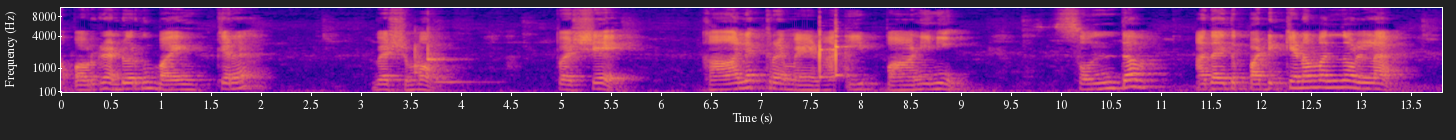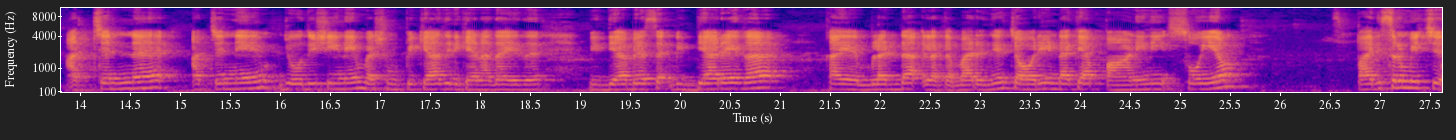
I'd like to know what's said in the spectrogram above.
അപ്പോൾ അവർക്ക് രണ്ടുപേർക്കും ഭയങ്കര വിഷമം. പക്ഷേ കാലക്രമേണ ഈ പാണിനി സ്വന്തം അതായത് പഠിക്കണമെന്നുള്ള അച്ഛനെ അച്ഛനെയും ജ്യോതിഷീനെയും വിഷമിപ്പിക്കാതിരിക്കാൻ അതായത് വിദ്യാഭ്യാസ വിദ്യാരേഖ കൈ ബ്ലഡ് അല്ല വരഞ്ഞ് ചോരയുണ്ടാക്കിയ പാണിനി സ്വയം പരിശ്രമിച്ച്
